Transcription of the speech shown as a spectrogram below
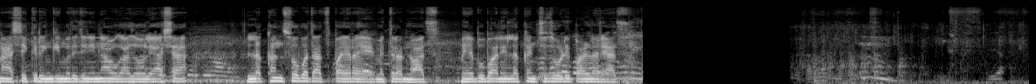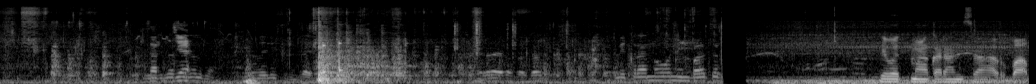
नाशिक रिंगीमध्ये ज्यांनी नाव गाजवले अशा लखन सोबत आज पायरा आहे. मित्रांनो आज मेहबूब आणि लखनची जोडी पाळणार आहे आज. मित्रांनो निंबाळकर यवतमाळकरांचा रुबाब.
